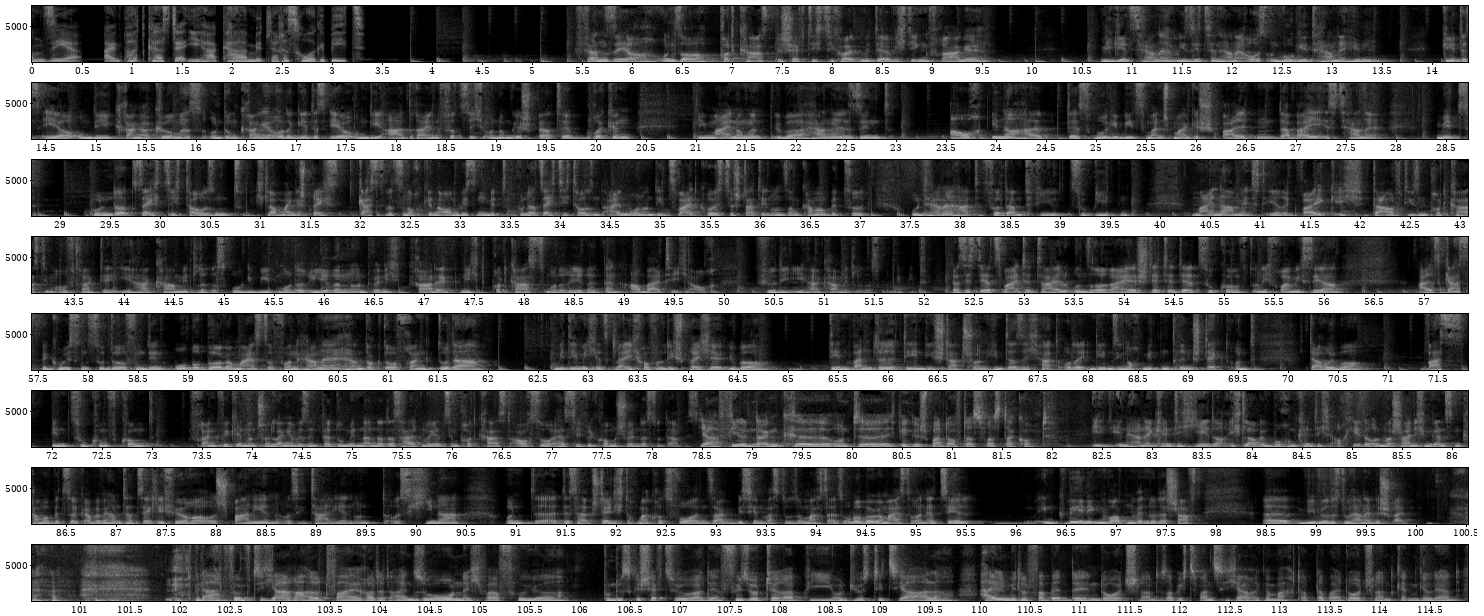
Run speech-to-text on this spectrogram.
Fernseher, ein Podcast der IHK Mittleres Ruhrgebiet. Fernseher, unser Podcast beschäftigt sich heute mit der wichtigen Frage, wie geht's Herne, wie sieht's in Herne aus und wo geht Herne hin? Geht es eher um die Kranger Kirmes und um Krange oder geht es eher um die A43 und um gesperrte Brücken? Die Meinungen über Herne sind auch innerhalb des Ruhrgebiets manchmal gespalten. Dabei ist Herne mit 160.000, ich glaube, mein Gesprächsgast wird es noch genauer wissen, mit 160.000 Einwohnern die zweitgrößte Stadt in unserem Kammerbezirk und Herne hat verdammt viel zu bieten. Mein Name ist Erik Weig. Ich darf diesen Podcast im Auftrag der IHK Mittleres Ruhrgebiet moderieren und wenn ich gerade nicht Podcasts moderiere, dann arbeite ich auch für die IHK Mittleres Ruhrgebiet. Das ist der zweite Teil unserer Reihe Städte der Zukunft und ich freue mich sehr, als Gast begrüßen zu dürfen den Oberbürgermeister von Herne, Herrn Dr. Frank Dudda, mit dem ich jetzt gleich hoffentlich spreche über den Wandel, den die Stadt schon hinter sich hat oder in dem sie noch mittendrin steckt und darüber, was in Zukunft kommt. Frank, wir kennen uns schon lange, wir sind per Du miteinander, das halten wir jetzt im Podcast auch so. Herzlich willkommen, schön, dass du da bist. Ja, vielen Dank äh, und äh, ich bin gespannt auf das, was da kommt. In Herne kennt dich jeder. Ich glaube, in Bochum kennt dich auch jeder und wahrscheinlich im ganzen Kammerbezirk. Aber wir haben tatsächlich Hörer aus Spanien, aus Italien und aus China. Und äh, deshalb stell dich doch mal kurz vor und sag ein bisschen, was du so machst als Oberbürgermeister und erzähl in wenigen Worten, wenn du das schaffst, äh, wie würdest du Herne beschreiben? ich bin 58 Jahre alt, verheiratet, einen Sohn. Ich war früher Bundesgeschäftsführer der Physiotherapie und Justiziar aller Heilmittelverbände in Deutschland. Das habe ich 20 Jahre gemacht, habe dabei Deutschland kennengelernt,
